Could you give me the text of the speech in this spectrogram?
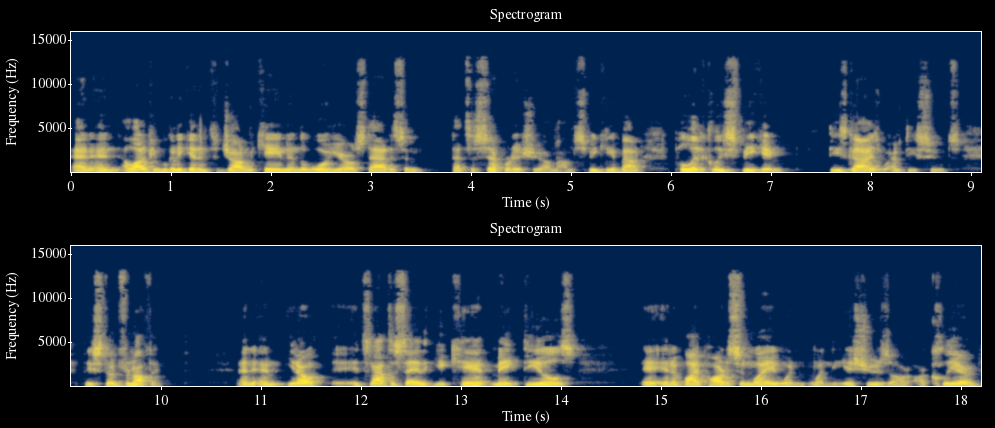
And and a lot of people are going to get into John McCain and the war hero status, and that's a separate issue. I'm, I'm speaking about politically speaking these guys were empty suits. They stood for nothing. And and you know, it's not to say that you can't make deals in, in a bipartisan way when when the issues are, are clear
